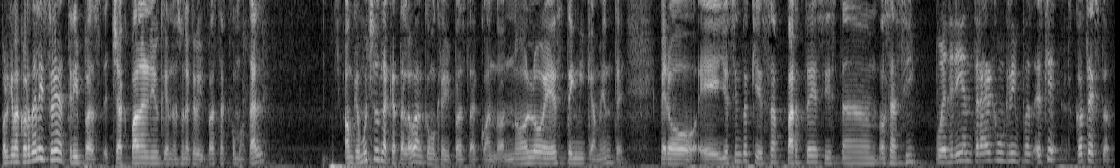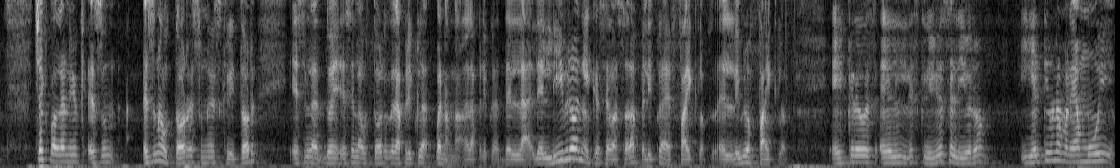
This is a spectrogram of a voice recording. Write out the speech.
porque me acordé de la historia de Tripas de Chuck Palahniuk, que no es una creepypasta como tal aunque muchos la catalogan como creepypasta cuando no lo es técnicamente. Pero eh, yo siento que esa parte sí está. O sea, sí podría entrar como creepypasta. Es que, contexto: Chuck Palahniuk es un, es un autor, es un escritor. Es, es el autor de la película. Bueno, no de la película. del libro en el que se basó la película de Fight Club. El libro Fight Club. Él creo es. Él escribió ese libro. Y él tiene una manera muy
